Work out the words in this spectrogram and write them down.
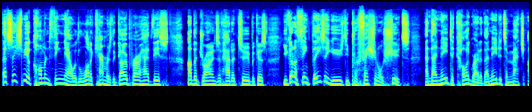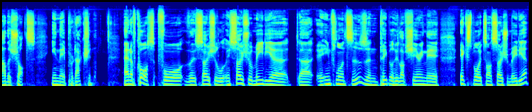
That seems to be a common thing now with a lot of cameras. The GoPro had this, other drones have had it too because you've got to think these are used in professional shoots and they need to color grade it. They need it to match other shots in their production. And of course, for the social social media uh, influencers and people who love sharing their exploits on social media,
